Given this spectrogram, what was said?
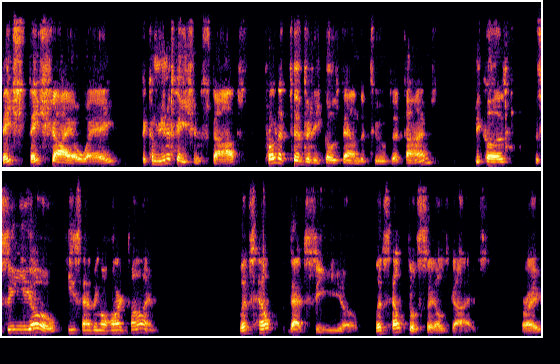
They they shy away. The communication stops. Productivity goes down the tubes at times because the CEO he's having a hard time. Let's help that CEO. Let's help those sales guys, right?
